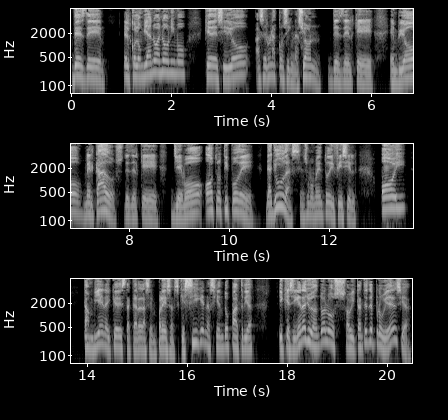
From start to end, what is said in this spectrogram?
desde el colombiano anónimo que decidió hacer una consignación, desde el que envió mercados, desde el que llevó otro tipo de, de ayudas en su momento difícil. Hoy también hay que destacar a las empresas que siguen haciendo patria y que siguen ayudando a los habitantes de Providencia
